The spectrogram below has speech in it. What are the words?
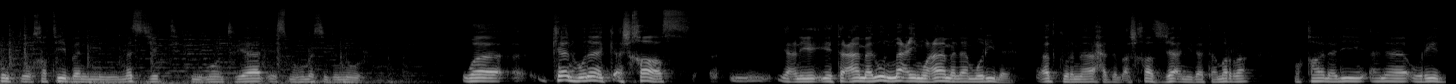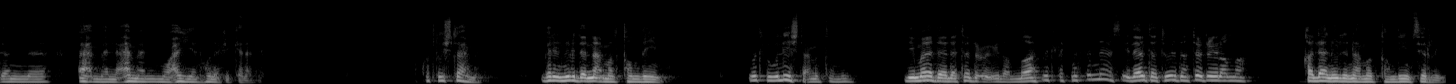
كنت خطيبا لمسجد في مونتريال اسمه مسجد النور وكان هناك أشخاص يعني يتعاملون معي معاملة مريبة. أذكر أن أحد الأشخاص جاءني ذات مرة وقال لي أنا أريد أن أعمل عمل معين هنا في كندا. قلت له إيش تعمل؟ قال لي نريد أن نعمل تنظيم. قلت له ليش تعمل تنظيم؟ لماذا لا تدعو إلى الله؟ مثلك مثل الناس إذا أنت تريد أن تدعو إلى الله. قال لا نريد أن نعمل تنظيم سري.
